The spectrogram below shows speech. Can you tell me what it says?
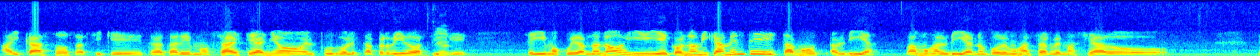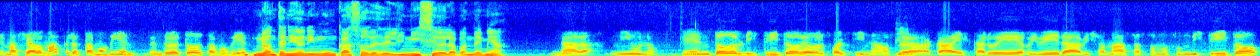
hay casos, así que trataremos, ya este año el fútbol está perdido, así que seguimos cuidándonos y económicamente estamos al día, vamos al día, no podemos hacer demasiado demasiado más, pero estamos bien, dentro de todo estamos bien. ¿No han tenido ningún caso desde el inicio de la pandemia? Nada, ni uno. En todo el distrito de Adolfo Alsina, o sea, acá es Carué, Rivera, Villamasa, somos un distrito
